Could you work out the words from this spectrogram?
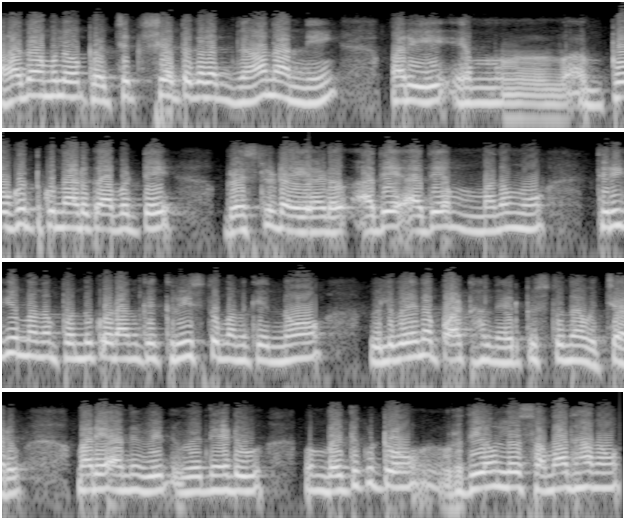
ఆదాములో ప్రత్యక్షత గల జ్ఞానాన్ని మరి పోగొట్టుకున్నాడు కాబట్టే భ్రష్టుడు అయ్యాడు అదే అదే మనము తిరిగి మనం పొందుకోవడానికి క్రీస్తు మనకి ఎన్నో విలువైన పాఠాలు నేర్పిస్తూనే వచ్చారు. మరి అని నేడు వెతుకుటం హృదయంలో సమాధానం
